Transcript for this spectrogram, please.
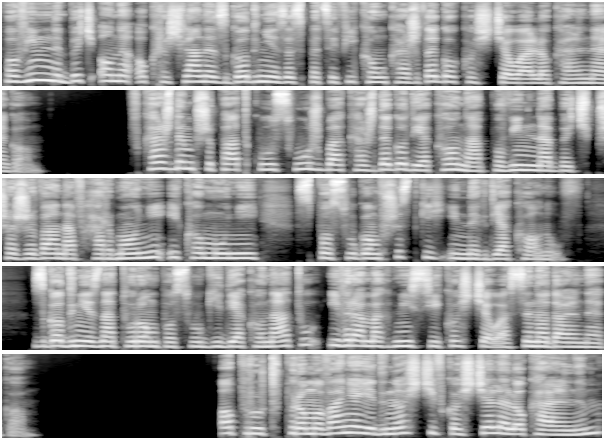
powinny być one określane zgodnie ze specyfiką każdego kościoła lokalnego. W każdym przypadku służba każdego diakona powinna być przeżywana w harmonii i komunii z posługą wszystkich innych diakonów, zgodnie z naturą posługi diakonatu i w ramach misji Kościoła synodalnego. Oprócz promowania jedności w kościele lokalnym,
